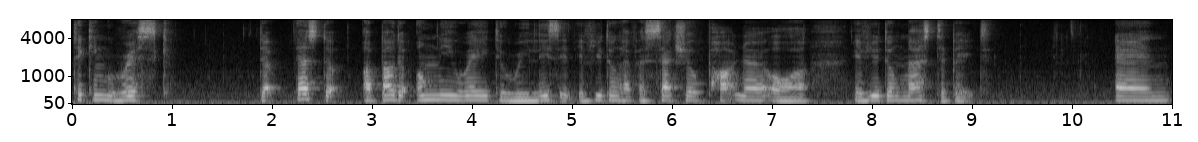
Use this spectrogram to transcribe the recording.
taking risk. That, that's the about the only way to release it if you don't have a sexual partner or if you don't masturbate. And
